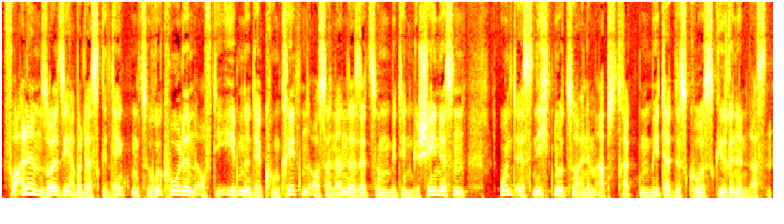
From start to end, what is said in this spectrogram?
Vor allem soll sie aber das Gedenken zurückholen auf die Ebene der konkreten Auseinandersetzung mit den Geschehnissen und es nicht nur zu einem abstrakten Metadiskurs gerinnen lassen.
